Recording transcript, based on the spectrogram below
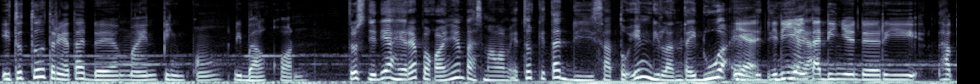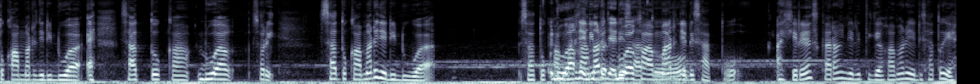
Itu tuh ternyata ada yang main pingpong di balkon. Terus jadi akhirnya pokoknya pas malam itu kita disatuin di lantai dua ya Iya, jadinya jadi yang ya. tadinya dari satu kamar jadi dua, eh satu ka, dua, sorry, satu kamar jadi dua satu Dua kamar, kamar jadi, jadi dua satu. kamar jadi satu akhirnya sekarang jadi tiga kamar jadi satu ya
